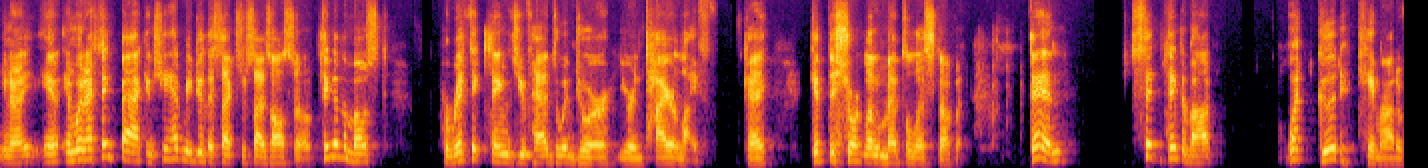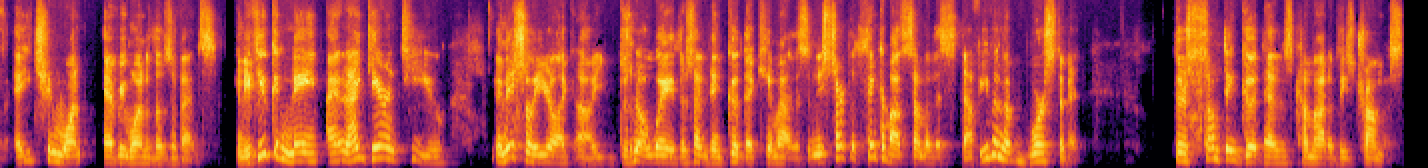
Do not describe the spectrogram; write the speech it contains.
You know, and, and when I think back, and she had me do this exercise also, think of the most horrific things you've had to endure your entire life. Okay. Get this short little mental list of it. Then sit and think about what good came out of each and one, every one of those events. And if you can name, and I guarantee you, initially you're like, oh, there's no way there's anything good that came out of this. And you start to think about some of this stuff, even the worst of it. There's something good that has come out of these traumas.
